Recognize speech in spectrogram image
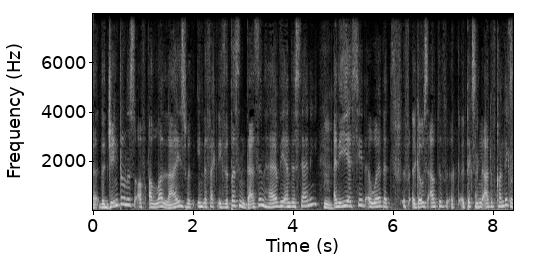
uh, the gentleness of Allah lies within the fact if the person doesn't have the understanding Hmm. and he has said a word that f- f- goes out of uh, takes him out of context.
